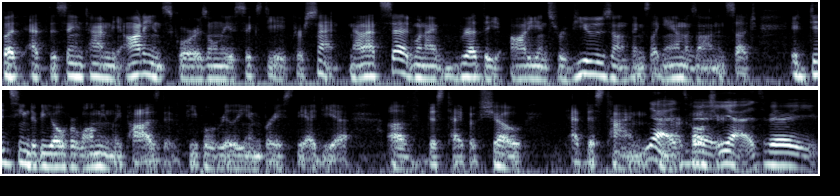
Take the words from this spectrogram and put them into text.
but at the same time, the audience score is only a 68%. Now, that said, when I read the audience reviews on things like Amazon and such, it did seem to be overwhelmingly positive. People really embraced the idea of this type of show at this time Yeah, in our culture. very yeah, it's very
